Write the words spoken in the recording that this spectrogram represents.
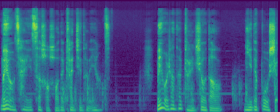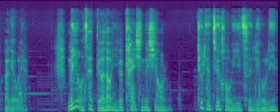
没有再一次好好的看清他的样子，没有让他感受到你的不舍和留恋，没有再得到一个开心的笑容，就连最后一次留恋，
